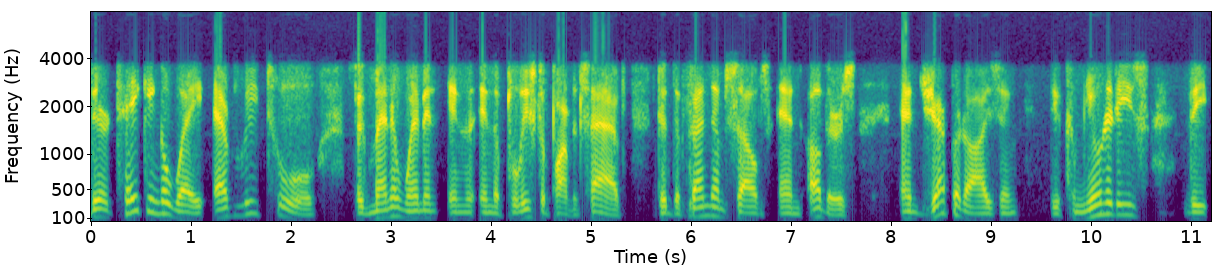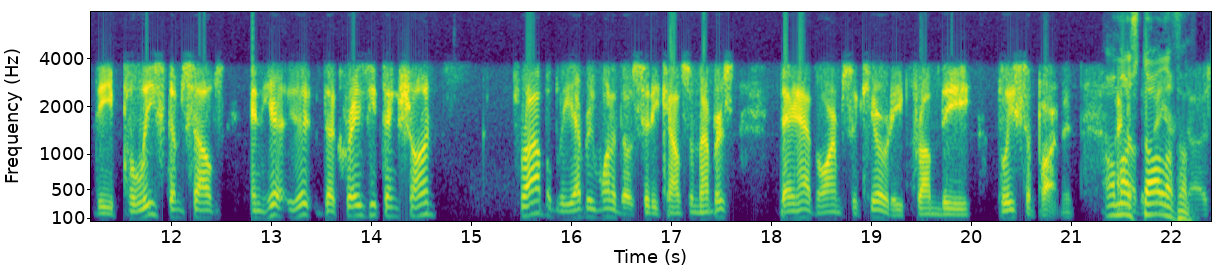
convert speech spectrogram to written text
They're taking away every tool the men and women in in the police departments have to defend themselves and others, and jeopardizing the communities, the the police themselves. And here, the crazy thing, Sean, probably every one of those city council members, they have armed security from the police department. Almost all of them. does.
